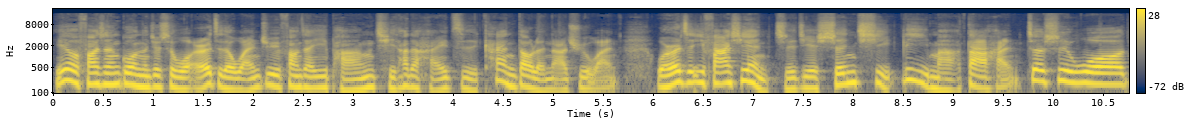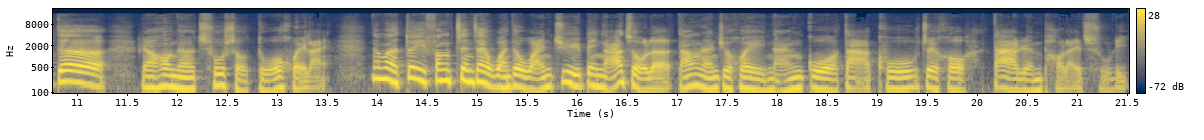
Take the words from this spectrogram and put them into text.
也有发生过呢。就是我儿子的玩具放在一旁，其他的孩子看到了拿去玩，我儿子一发现，直接生气，立马大喊：“这是我的！”然后呢，出手夺回来。那么对方正在玩的玩具被拿走了，当然就会难过大哭，最后大人跑来处理。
